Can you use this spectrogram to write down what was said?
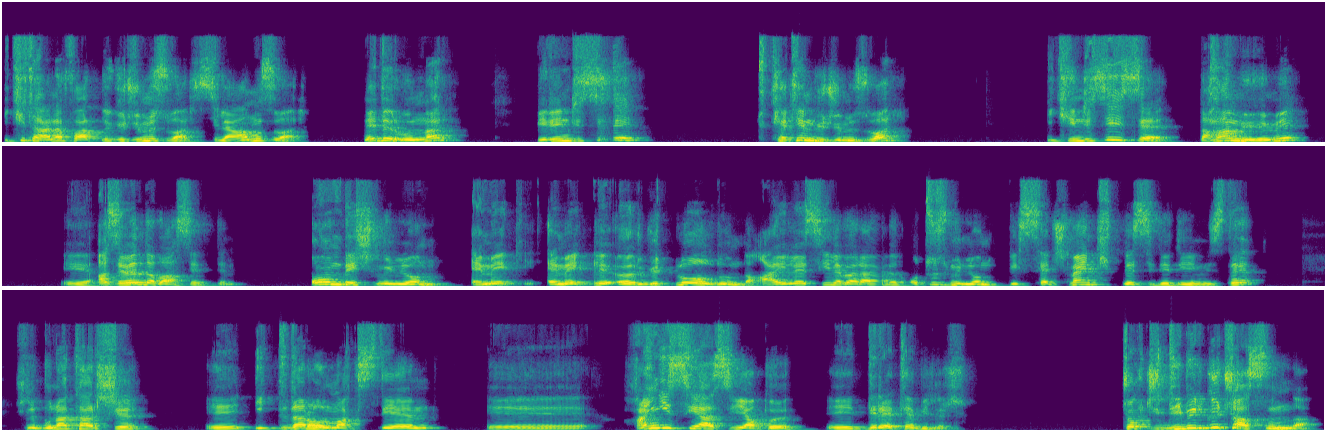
iki tane farklı gücümüz var, silahımız var. Nedir bunlar? Birincisi tüketim gücümüz var. İkincisi ise daha mühimi e, az evvel de bahsettim. 15 milyon emek emekli örgütlü olduğunda ailesiyle beraber 30 milyonluk bir seçmen kitlesi dediğimizde şimdi buna karşı e, iktidar olmak isteyen e, hangi siyasi yapı e, diretebilir? Çok ciddi bir güç aslında.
